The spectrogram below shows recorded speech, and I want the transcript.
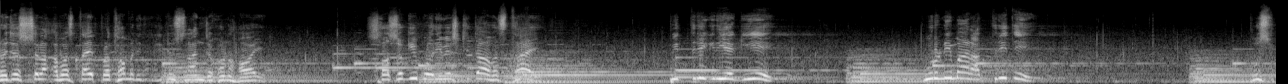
রজস্বলা অবস্থায় প্রথম ঋতু স্নান যখন হয় শশকী পরিবেষ্টিত অবস্থায় পিতৃগৃহে গিয়ে পূর্ণিমা রাত্রিতে পুষ্প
